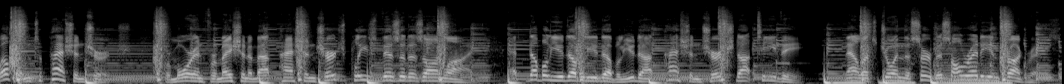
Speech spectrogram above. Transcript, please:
Welcome to Passion Church. For more information about Passion Church, please visit us online at www.passionchurch.tv. Now let's join the service already in progress.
